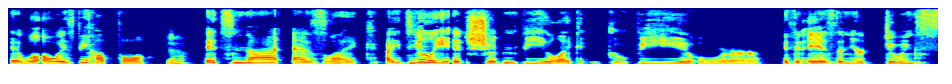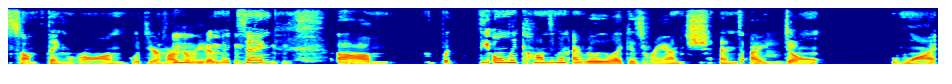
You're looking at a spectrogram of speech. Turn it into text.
it will always be helpful. Yeah. it's not as like ideally it shouldn't be like goopy or if it is then you're doing something wrong with your margarita mixing um but the only condiment i really like is ranch and Mhm. i don't want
